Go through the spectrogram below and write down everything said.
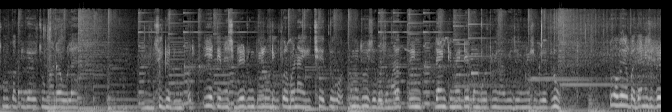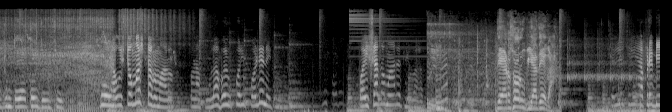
હું પકી ગયો છું મારા ઓલા સિગરેટ રૂમ પર. એ ટીમે સિગરેટ રૂમ પીલુડી ઉપર બનાવી છે તો તમે જોઈ શકો છો મારા ત્રણ ત્રણ ટીમેટે પણ ગોઠવીને આવી છે એમની સિગરેટ રૂમ. તો હવે બધાની સિગરેટ રૂમ તૈયાર થઈ ગઈ છે. તો હાઉસ તો મસ્ત અમારો પણ આ ભૂલાભાઈ ઉપર પડે નહીં પૈસા તો મારે જ લેવા દેડસો રૂપિયા દેગા. આપણે બે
